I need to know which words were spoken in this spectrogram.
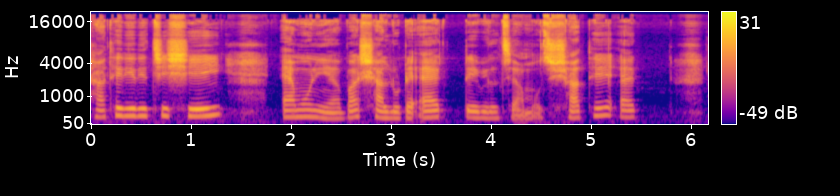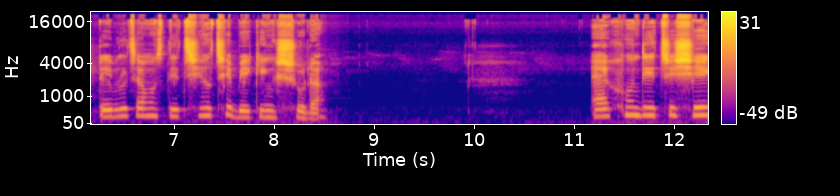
সাথে দিয়ে দিচ্ছি সেই অ্যামোনিয়া বা শালুটা, এক টেবিল চামচ। সাথে এক টেবিল চামচ দিচ্ছি হচ্ছে বেকিং সোডা। এখন দিচ্ছি সেই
